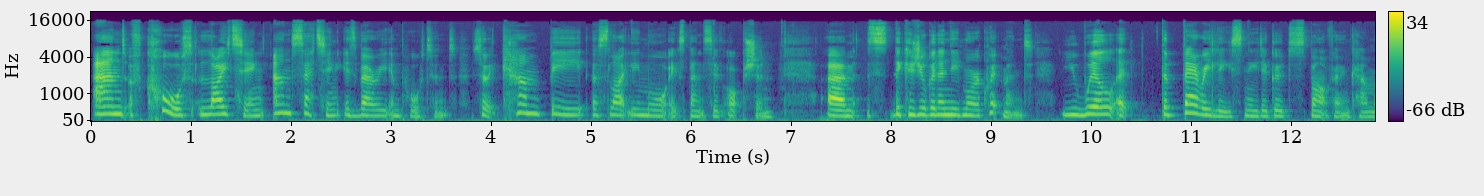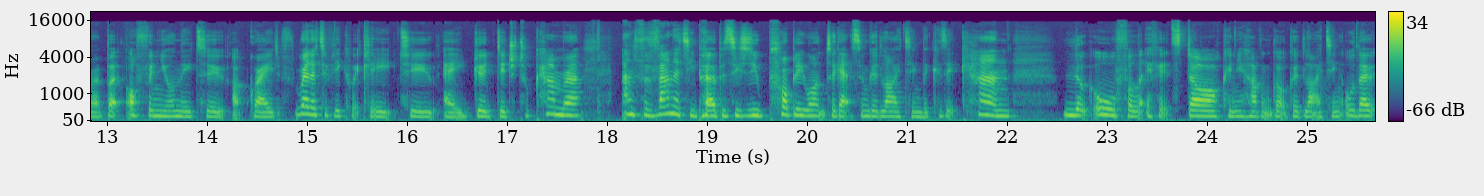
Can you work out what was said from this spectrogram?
And of course, lighting and setting is very important. So it can be a slightly more expensive option um, because you're going to need more equipment. You will at the very least need a good smartphone camera, but often you'll need to upgrade relatively quickly to a good digital camera. And for vanity purposes, you probably want to get some good lighting because it can look awful if it's dark and you haven't got good lighting. Although,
